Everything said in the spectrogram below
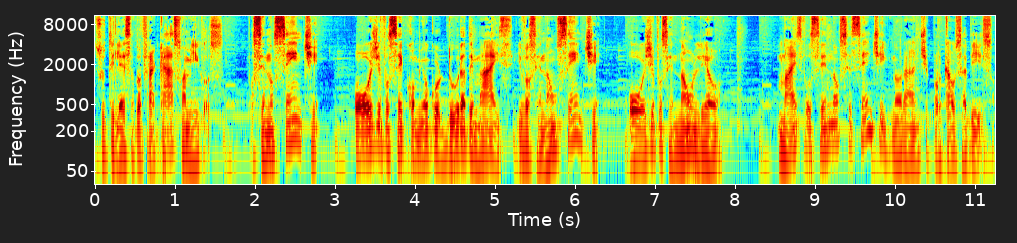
Sutileza do fracasso, amigos. Você não sente. Hoje você comeu gordura demais e você não sente. Hoje você não leu. Mas você não se sente ignorante por causa disso.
